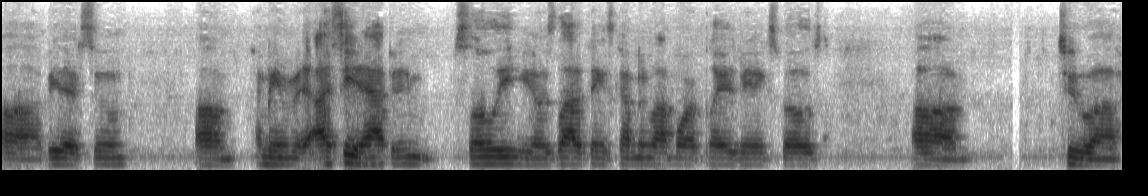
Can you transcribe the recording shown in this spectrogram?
uh, be there soon. Um, I mean, I see it happening slowly. You know, there's a lot of things coming, a lot more players being exposed um, to uh,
